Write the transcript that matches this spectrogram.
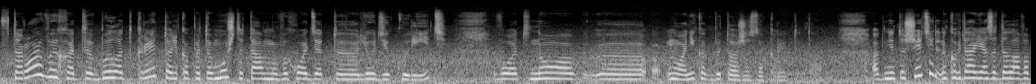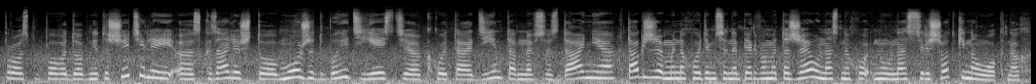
Второй выход был открыт только потому, что там выходят люди курить, вот, но э, ну, они как бы тоже закрыты. Огнетушитель, ну, когда я задала вопрос по поводу огнетушителей, э, сказали, что может быть есть э, какой-то один там на все здание. Также мы находимся на первом этаже, у нас, ну, у нас решетки на окнах.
